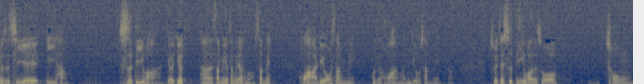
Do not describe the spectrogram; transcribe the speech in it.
六十七页第一行，四谛一华又又它的三昧又称为叫什么三昧？法流三昧或者法门流三昧啊。所以在四谛一华的时候，从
